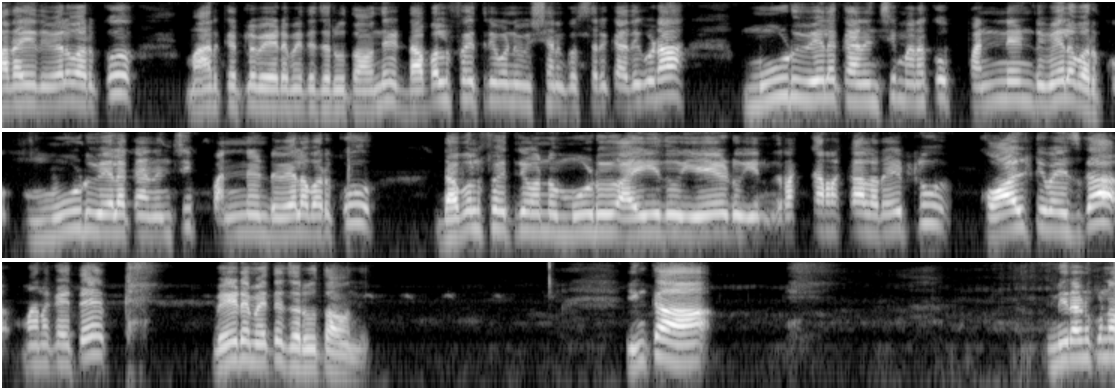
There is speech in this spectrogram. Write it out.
పదహైదు వేల వరకు మార్కెట్లో వేయడం అయితే జరుగుతూ ఉంది. డబల్ ఫైవ్ త్రీ వన్ విషయానికి వచ్చేసరికి అది కూడా మూడు వేల కా నుంచి మనకు పన్నెండు వేల వరకు మూడు వేల కా నుంచి పన్నెండు వేల వరకు డబుల్ ఫైవ్ త్రీ వన్ మూడు ఐదు ఏడు రకరకాల రేట్లు క్వాలిటీ వైజ్గా మనకైతే వేయడం అయితే జరుగుతూ ఉంది. ఇంకా మీరు అనుకున్న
